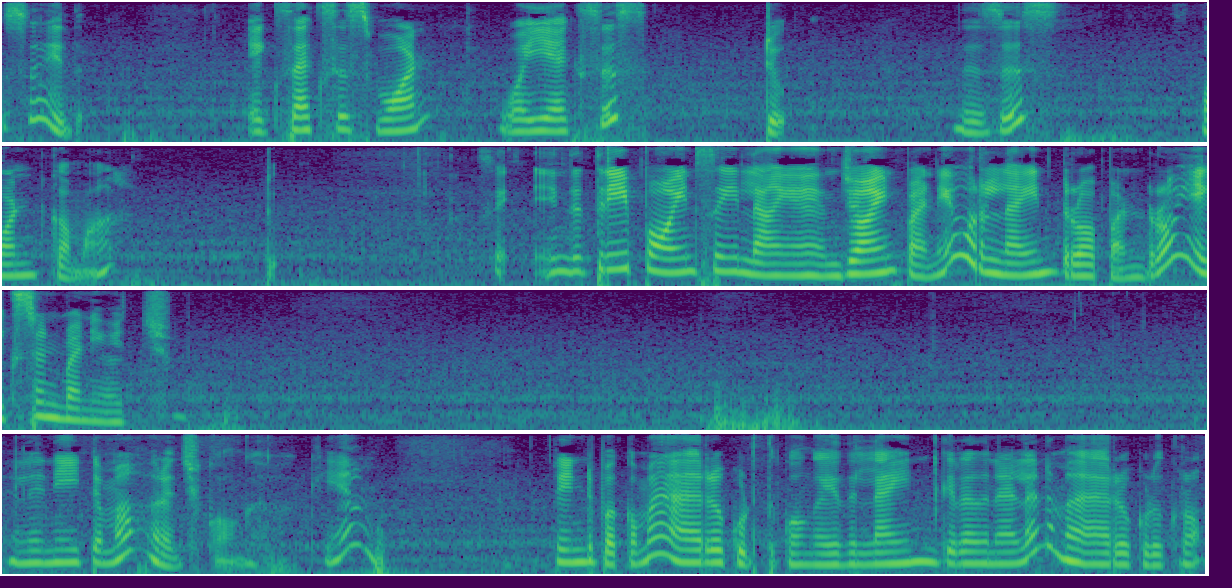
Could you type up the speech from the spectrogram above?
so இது x axis 1 y axis 2 this is 1 comma இந்த த்ரீ பாயிண்ட்ஸையும் லைன் ஜாயின் பண்ணி ஒரு லைன் ட்ரா பண்ணுறோம் எக்ஸ்டெண்ட் பண்ணி வச்சு இல்லை நீட்டமாக வரைஞ்சிக்கோங்க ஓகே ரெண்டு பக்கமாக ஏரோ கொடுத்துக்கோங்க. இது லைன்கிறதுனால நம்ம ஏரோ கொடுக்குறோம்.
